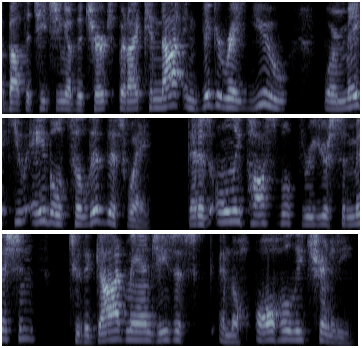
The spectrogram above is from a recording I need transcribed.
about the teaching of the church, but I cannot invigorate you or make you able to live this way. That is only possible through your submission to the God man Jesus and the all holy Trinity,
